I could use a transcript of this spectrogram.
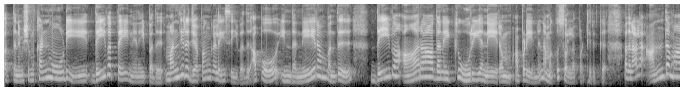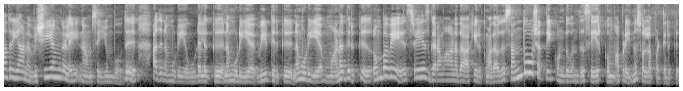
பத்து நிமிஷம் கண் மூடி தெய்வத்தை நினைப்பது மந்திர ஜபங்களை செய்வது என்பது அப்போது இந்த நேரம் வந்து தெய்வ ஆராதனைக்கு உரிய நேரம் அப்படின்னு நமக்கு சொல்லப்பட்டிருக்கு. அதனால் அந்த மாதிரியான விஷயங்களை நாம் செய்யும்போது அது நம்முடைய உடலுக்கு நம்முடைய வீட்டிற்கு நம்முடைய மனதிற்கு ரொம்பவே ஸ்ரேயஸ்கரமானதாக இருக்கும். அதாவது சந்தோஷத்தை கொண்டு வந்து சேர்க்கும் அப்படின்னு சொல்லப்பட்டிருக்கு.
